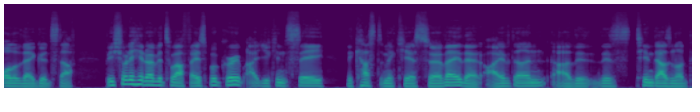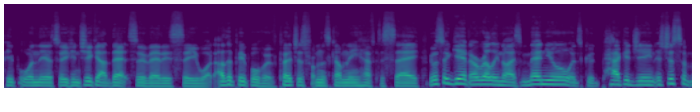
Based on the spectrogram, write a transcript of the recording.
all of that good stuff be sure to head over to our Facebook group. Uh, you can see the customer care survey that I've done. Uh, the, there's 10,000 odd people in there. So you can check out that survey to see what other people who have purchased from this company have to say. You also get a really nice manual. It's good packaging. It's just a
